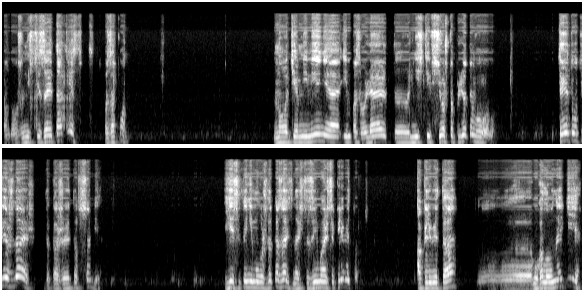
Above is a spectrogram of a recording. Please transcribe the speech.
он должен нести за это ответственность по закону. Но, тем не менее, им позволяют э, нести все, что придет им в голову. Ты это утверждаешь? Докажи это в суде. Если ты не можешь доказать, значит, ты занимаешься клеветой. А клевета э, – уголовное деяние.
